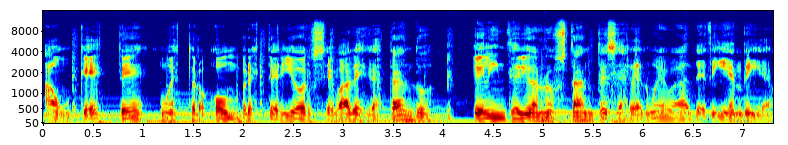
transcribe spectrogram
aunque este nuestro hombre exterior se va desgastando, el interior no obstante se renueva de día en día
